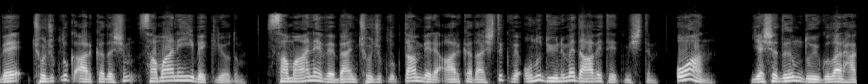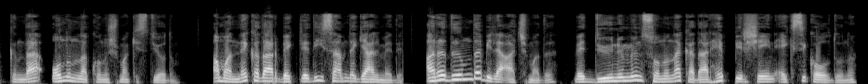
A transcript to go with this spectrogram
ve çocukluk arkadaşım Samane'yi bekliyordum. Samane ve ben çocukluktan beri arkadaştık ve onu düğünüme davet etmiştim. O an yaşadığım duygular hakkında onunla konuşmak istiyordum. Ama ne kadar beklediysem de gelmedi. Aradığımda bile açmadı ve düğünümün sonuna kadar hep bir şeyin eksik olduğunu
